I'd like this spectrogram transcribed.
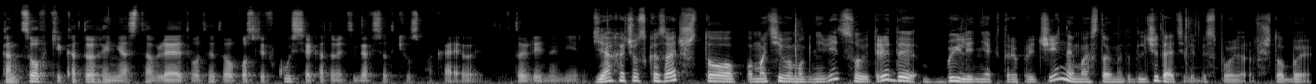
концовки, которые не оставляют вот этого послевкусия, которое тебя все-таки успокаивает в той или иной мере. Я хочу сказать, что по мотивам Огневицу и 3D были некоторые причины, мы оставим это для читателей без спойлеров, чтобы,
